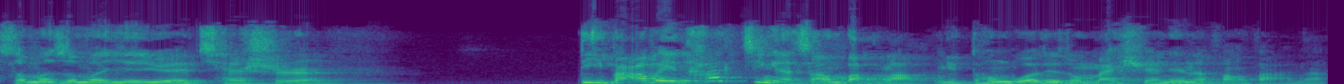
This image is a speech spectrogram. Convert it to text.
什么什么音乐前十，第八位他竟然上榜了，你通过这种埋悬念的方法呢，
